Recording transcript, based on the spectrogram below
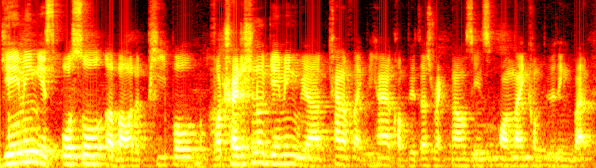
gaming is also about the people. For traditional gaming, we are kind of like behind our computers right now since online computing, but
